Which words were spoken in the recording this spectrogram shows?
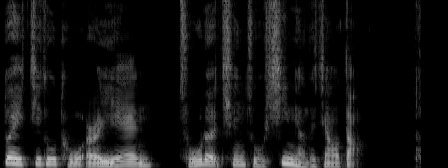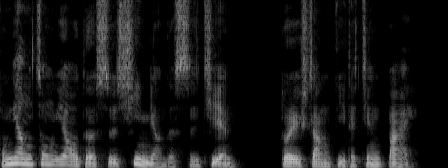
对基督徒而言，除了清楚信仰的教导，同样重要的是信仰的实践，对上帝的敬拜，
